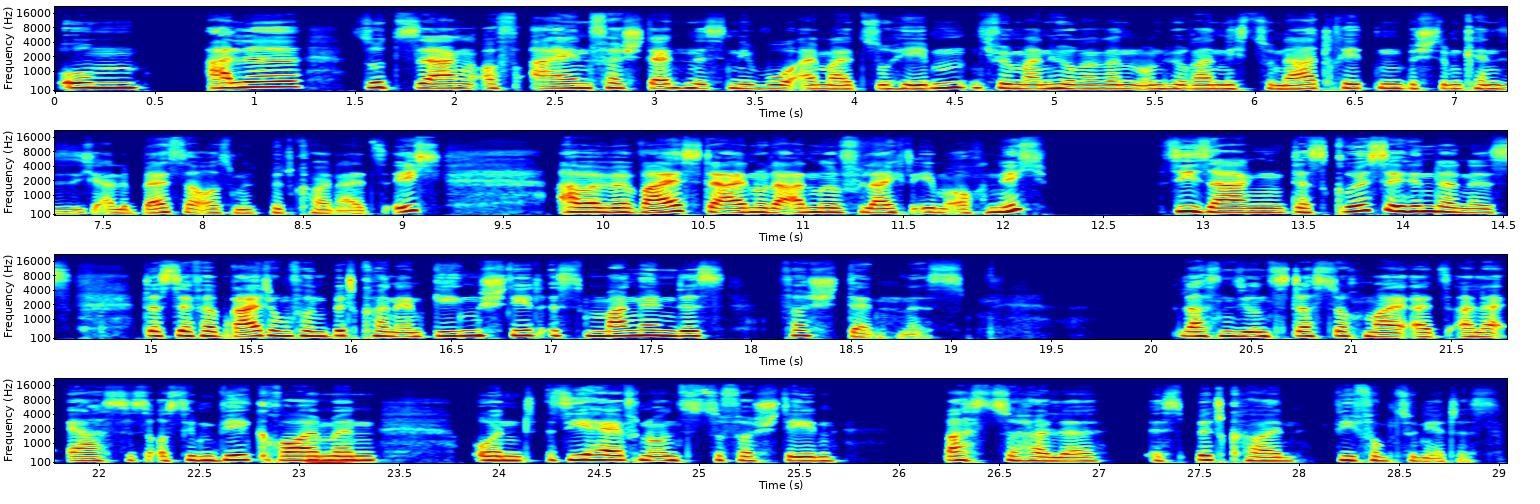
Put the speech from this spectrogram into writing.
um alle sozusagen auf ein Verständnisniveau einmal zu heben. Ich will meinen Hörerinnen und Hörern nicht zu nahe treten. Bestimmt kennen sie sich alle besser aus mit Bitcoin als ich. Aber wer weiß, der ein oder andere vielleicht eben auch nicht. Sie sagen, das größte Hindernis, das der Verbreitung von Bitcoin entgegensteht, ist mangelndes Verständnis. Lassen Sie uns das doch mal als allererstes aus dem Weg räumen mhm. und Sie helfen uns zu verstehen, was zur Hölle ist Bitcoin, wie funktioniert es?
